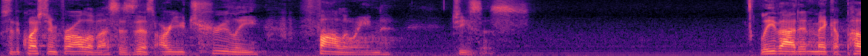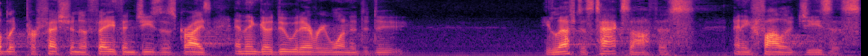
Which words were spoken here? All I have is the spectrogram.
So, the question for all of us is this Are you truly following Jesus? Levi didn't make a public profession of faith in Jesus Christ and then go do whatever he wanted to do. He left his tax office and he followed Jesus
